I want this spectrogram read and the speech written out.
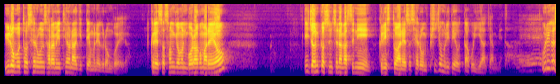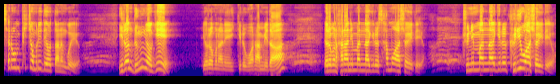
위로부터 새로운 사람이 태어나기 때문에 그런 거예요. 그래서 성경은 뭐라고 말해요? 이전 것은 지나갔으니 그리스도 안에서 새로운 피조물이 되었다고 이야기합니다. 우리가 새로운 피조물이 되었다는 거예요. 이런 능력이 여러분 안에 있기를 원합니다. 여러분 하나님 만나기를 사모하셔야 돼요. 주님 만나기를 그리워하셔야 돼요.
